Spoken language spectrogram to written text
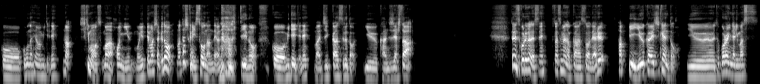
こう、ここの辺を見てね、まあ、指揮も、まあ、本人も言ってましたけど、まあ、確かにそうなんだよなっていうのを、こう、見ていてね、まあ、実感するという感じでした。とりあえずこれがですね、二つ目の感想である、ハッピー誘拐事件というところになります。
